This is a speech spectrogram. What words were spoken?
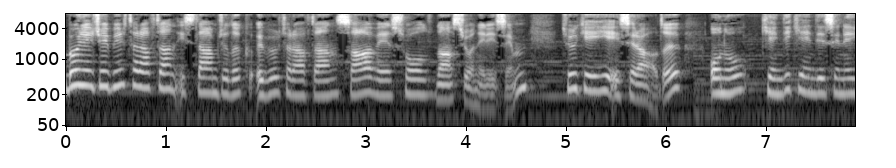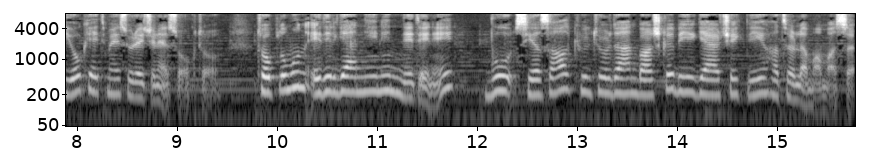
Böylece bir taraftan İslamcılık, öbür taraftan sağ ve sol nasyonalizm Türkiye'yi esir aldı, onu kendi kendisini yok etme sürecine soktu. Toplumun edilgenliğinin nedeni bu siyasal kültürden başka bir gerçekliği hatırlamaması.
